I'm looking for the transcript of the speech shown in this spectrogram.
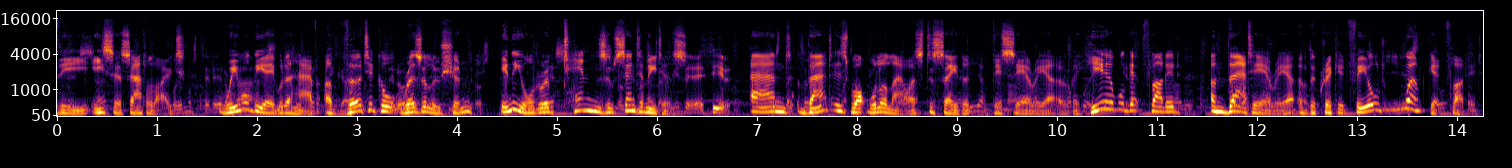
the ESA satellite, we will be able to have a vertical resolution in the order of tens of centimeters. And that is what will allow us to say that this area over here will get flooded and that area of the cricket field won't get flooded.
